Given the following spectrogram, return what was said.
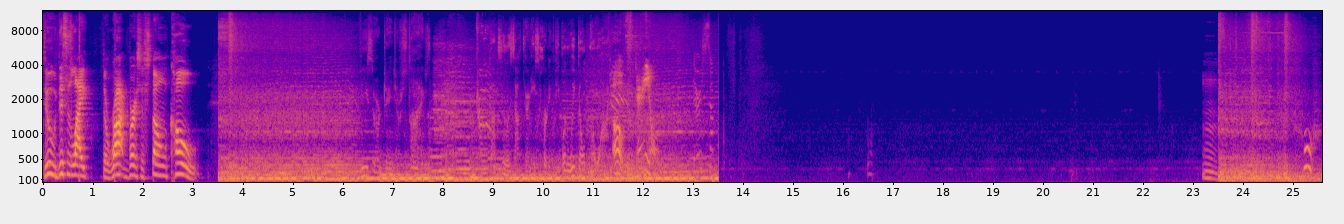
Dude, this is like The Rock versus Stone Cold. These are dangerous times. Godzilla's out there and he's hurting people and we don't know why. Oh, damn. one hmm.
